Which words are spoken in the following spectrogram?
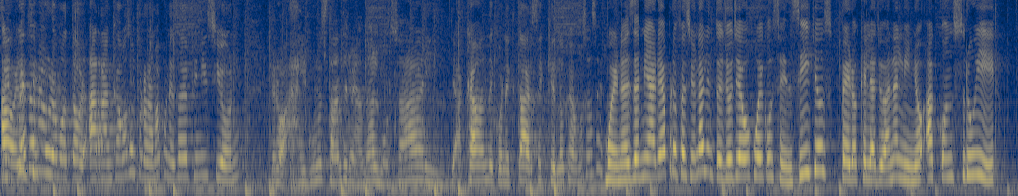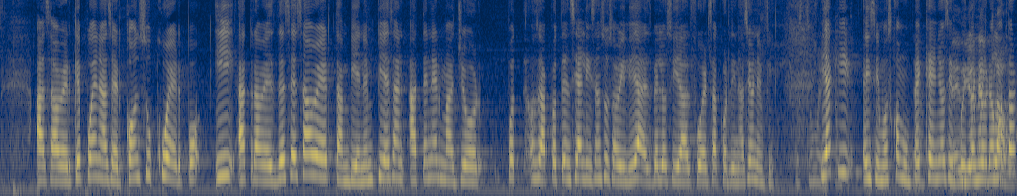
Ahora circuito sí. neuromotor. Arrancamos el programa con esa definición, pero algunos estaban terminando de almorzar y ya acaban de conectarse. ¿Qué es lo que vamos a hacer? Bueno, desde mi área profesional, entonces yo llevo juegos sencillos, pero que le ayudan al niño a construir, a saber qué pueden hacer con su cuerpo y a través de ese saber también empiezan a tener mayor, o sea, potencializan sus habilidades, velocidad, fuerza, coordinación, en fin. Y aquí hicimos como un pequeño dio circuito neuromotor.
